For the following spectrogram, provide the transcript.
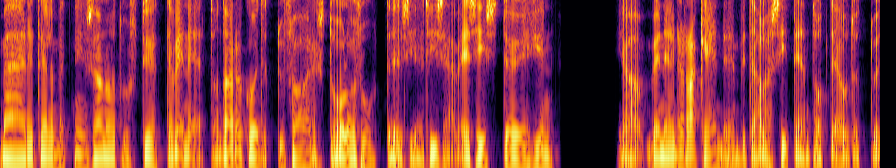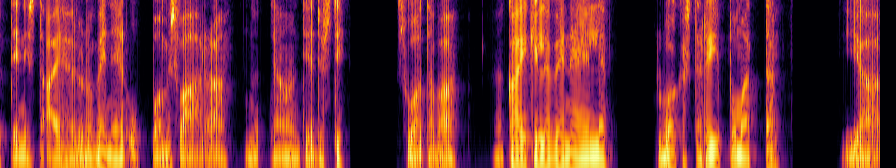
määritelmät niin sanotusti, että veneet on tarkoitettu saaristo-olosuhteisiin ja sisävesistöihin, ja veneiden rakenteiden pitää olla siten toteutettu, ettei niistä aiheudu veneen uppoamisvaaraa. No, tämä on tietysti suotavaa kaikille veneille luokasta riippumatta, ja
